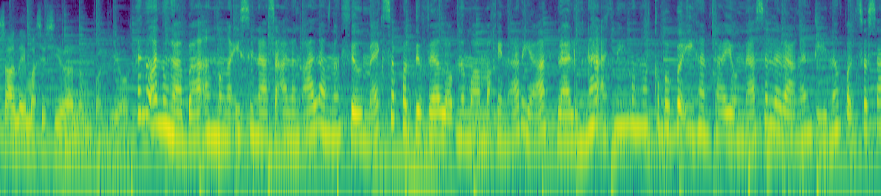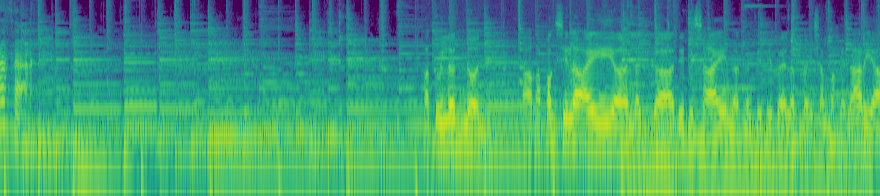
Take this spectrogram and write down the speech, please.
sana'y masisira ng bagyo. Ano-ano nga ba ang mga isinasaalang-alang ng Filmex sa pagdevelop ng mga makinarya, lalo na at may mga kababaihan tayong nasa larangan din ng pagsasaka? Katulad nun, ah, kapag sila ay ah, nag-design at nagde-develop ng isang makinarya,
